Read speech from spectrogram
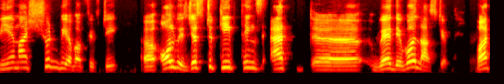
PMI should be above 50 uh, always just to keep things at uh, where they were last year. But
